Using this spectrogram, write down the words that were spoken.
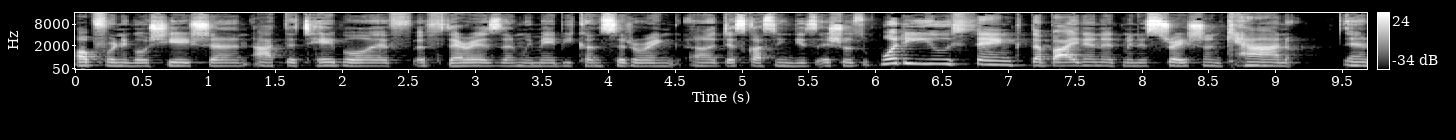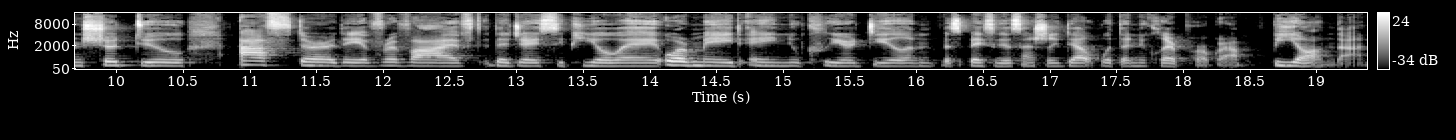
up for negotiation at the table? If, if there is, then we may be considering uh, discussing these issues. What do you think the Biden administration can and should do after they have revived the JCPOA or made a nuclear deal and basically essentially dealt with the nuclear program beyond that?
